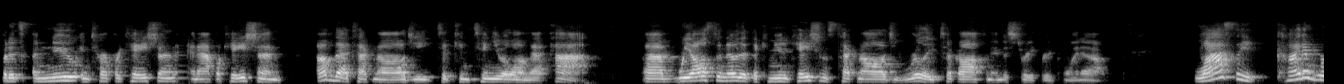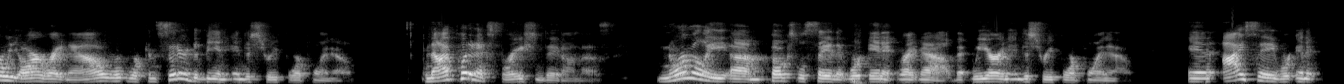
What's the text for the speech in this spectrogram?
but it's a new interpretation and application of that technology to continue along that path. Um, we also know that the communications technology really took off in Industry 3.0. Lastly, kind of where we are right now, we're, we're considered to be in Industry 4.0. Now, I've put an expiration date on this. Normally, um, folks will say that we're in it right now, that we are in Industry 4.0. And I say we're in it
